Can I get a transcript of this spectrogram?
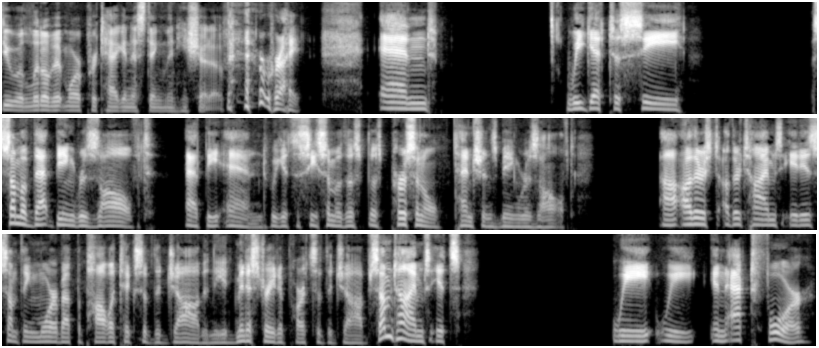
do a little bit more protagonisting than he should have. right. And we get to see some of that being resolved at the end. We get to see some of those those personal tensions being resolved. Uh, others, other times, it is something more about the politics of the job and the administrative parts of the job. Sometimes it's we we in Act Four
